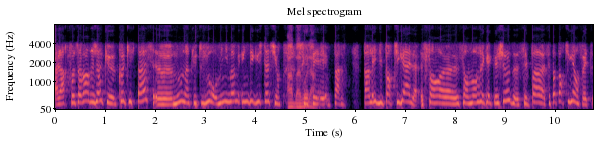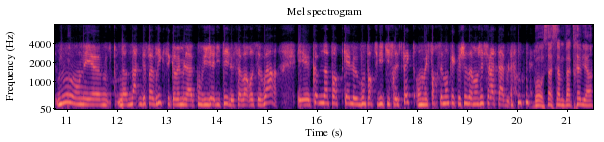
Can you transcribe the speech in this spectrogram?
alors, il faut savoir déjà que quoi qu'il se passe, euh, nous on inclut toujours au minimum une dégustation. Ah bah voilà. Par, parler du Portugal sans euh, sans manger quelque chose, c'est pas c'est pas portugais en fait. Nous, on est euh, notre marque de fabrique, c'est quand même la convivialité, le savoir recevoir. Et comme n'importe quel bon portugais qui se respecte, on met forcément quelque chose à manger sur la table. bon, ça, ça me va très bien.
